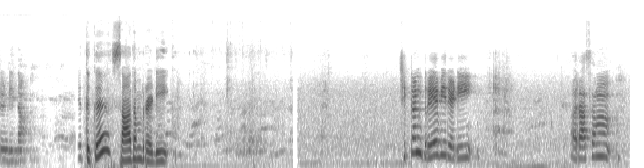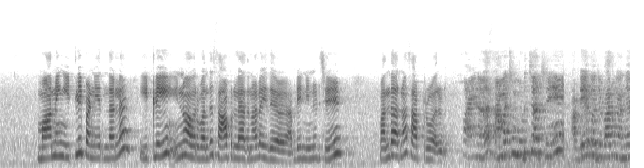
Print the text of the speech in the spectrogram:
கூட்டிட்டு வேண்டியதுதான் மதியத்துக்கு சாதம் ரெடி. Chicken gravy ready. ரசம். மார்னிங் இட்லி பண்ணியிருந்தால இட்லி இன்னும் அவர் வந்து சாப்பிடல அதனால் இது அப்படியே நின்றுடுச்சு வந்தாருன்னா சாப்பிட்ருவாரு ஃபைனலாக சமைச்சு முடிச்சாச்சு. அப்படியே கொஞ்சம் பாருங்க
